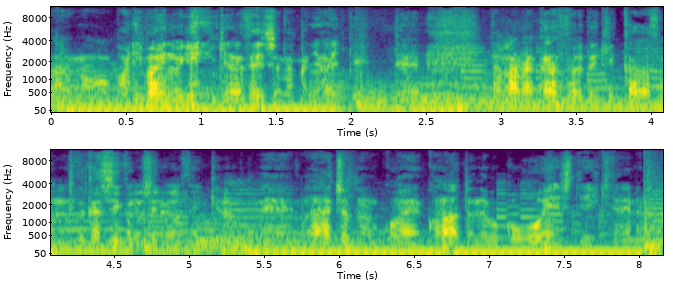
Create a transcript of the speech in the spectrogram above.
あの、バリバリの現役の選手の中に入っていって、なかなかそれで結果出すの難しいかもしれませんけれどもね、まあ、ちょっとこのこの後ね、僕応援していきたいなというふ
